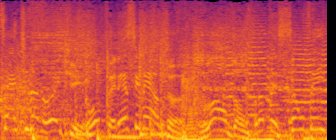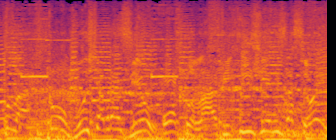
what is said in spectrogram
sete da noite. Oferecimento: London Proteção Veicular, Combucha Brasil, Ecolab Higienizações.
